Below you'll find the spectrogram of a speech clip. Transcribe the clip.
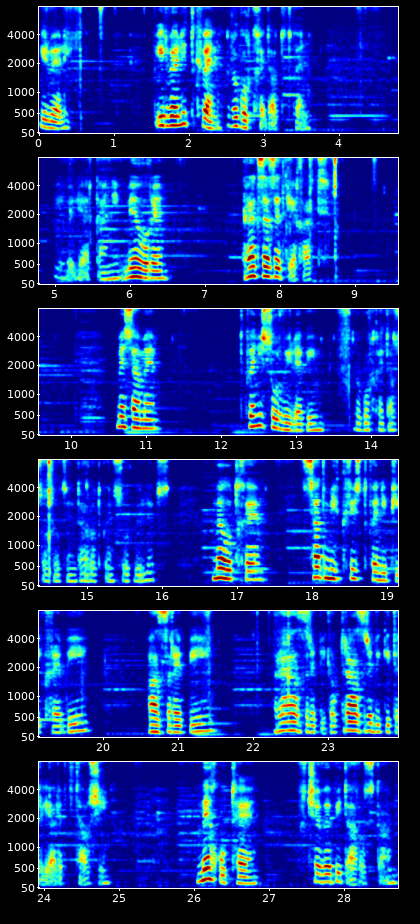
პირველი პირველი თქვენ როგორ ხედავთ თქვენ? პირველი არკანი მეორე. რა გზაზეთ გეხართ მესამე. თქვენი სურვილები როგორ ხედავს ოშოძენ და რო თქვენ სურვილებს? მეოთხე. სად მიქრის თქვენი ფიქრები? აზრები? რა აზრები გაქვთ? რა აზრები გიტრიალებთ თავში? მეხუთე. რჩევები ტაროსგან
